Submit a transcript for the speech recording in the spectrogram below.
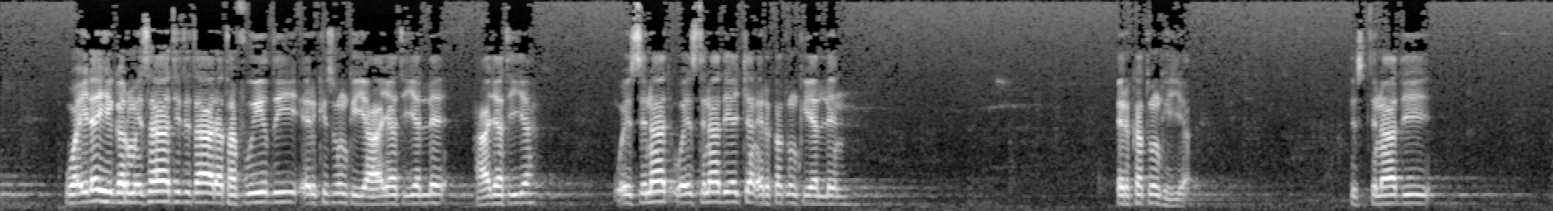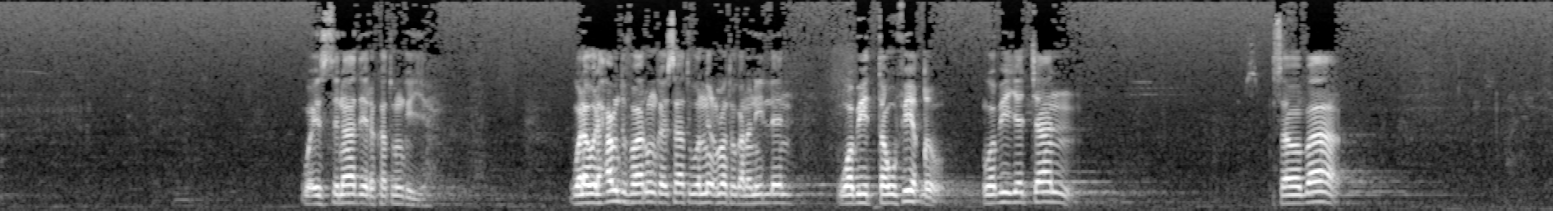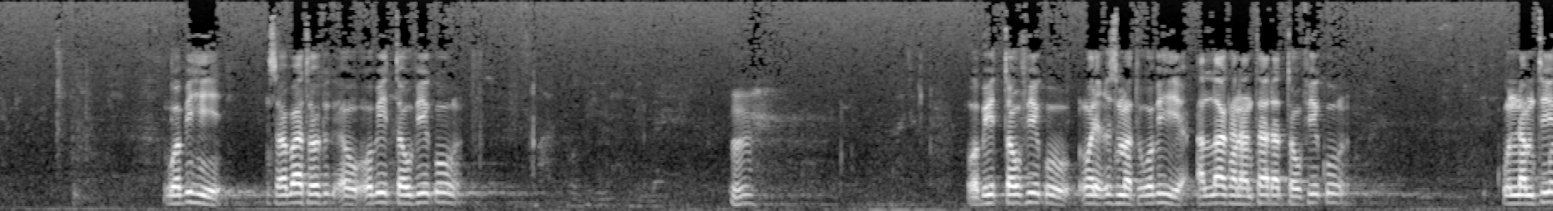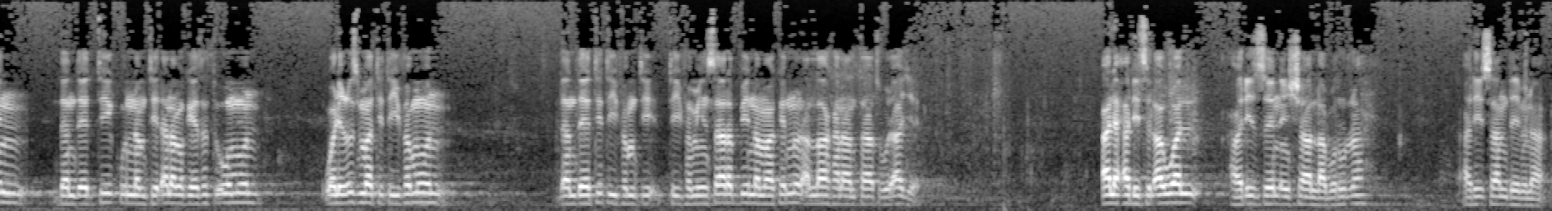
وإليه قرم إساتي تتار تفويضي إركسون كيه حاجاتي يلي حاجاتي واستناد واستناد يجان إركتون كيالين إركتون كيه استنادي واستناد ركتون كية ولو الحمد فارون كيسات والنعمة كان نيلين. وبه التوفيق وبه جتان. سببا. وبه سببا وبه التوفيق. وبه التوفيق والعزمة وبه الله كان انتهى التوفيق. كنمتين dandeettii qunnamtiidha nama keessatti uumuun walicusmatti tiifamuun dandeettii tiifamiinsaa rabbiin namaa kennuun allah kanaan taatuudha jee الحديث الأول حديث إن شاء الله برورة حديثا ديمنا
